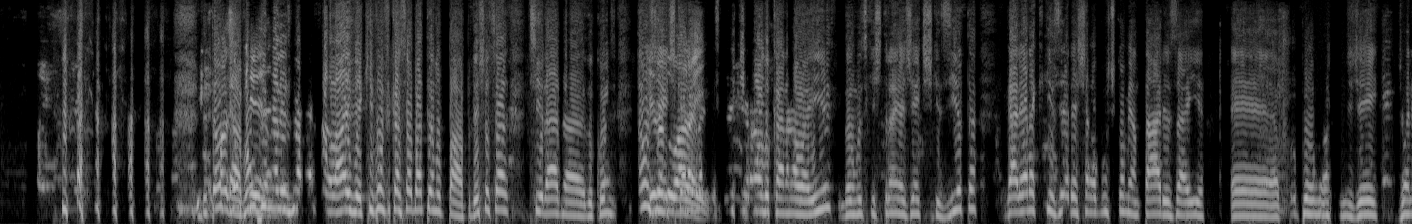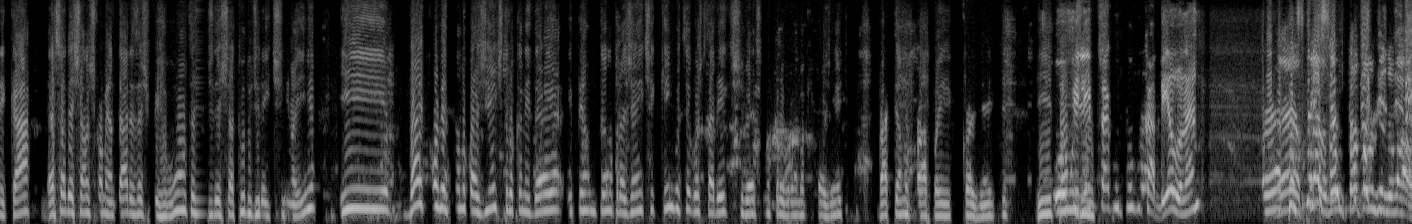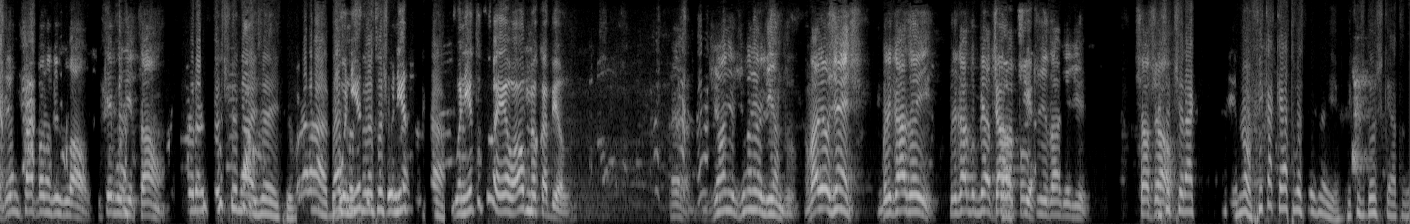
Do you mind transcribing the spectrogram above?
então tá, vamos finalizar essa live aqui, vamos ficar só batendo papo. Deixa eu só tirar da, do coisa. Então, Tira gente, cara, do canal aí, da música estranha, gente esquisita. Galera que quiser deixar alguns comentários aí é, para o nosso DJ Johnny K. É só deixar nos comentários as perguntas, deixar tudo direitinho aí. E vai conversando com a gente, trocando ideia e perguntando para a gente quem você gostaria que estivesse no programa aqui com a gente, batendo papo aí com a gente. E o Felipe juntos. tá com pouco cabelo, né? É, é filho, deu um tapa no visual, deu um tapa no visual. Fiquei bonitão. considerações finais, gente. Vai lá, dá Bonito, bonito. finais. Bonito sou eu, olha o meu cabelo. É, Johnny, Johnny é lindo. Valeu, gente. Obrigado aí. Obrigado, Beto, Tchau, pela tia. oportunidade ali. Tchau, Deixa eu tchau. tirar. Não, fica quieto vocês aí. Fica os dois quietos.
